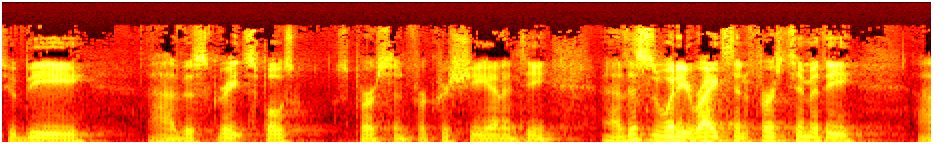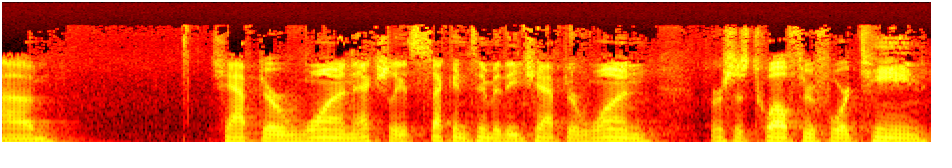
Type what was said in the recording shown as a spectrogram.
to be uh, this great spokesperson for Christianity. Uh, this is what he writes in 1 Timothy um, chapter 1. Actually, it's 2 Timothy chapter 1, verses 12 through 14.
